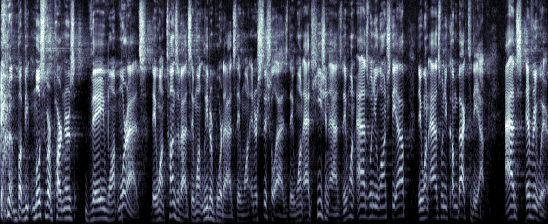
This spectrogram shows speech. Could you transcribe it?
but most of our partners, they want more ads. They want tons of ads. They want leaderboard ads. They want interstitial ads. They want adhesion ads. They want ads when you launch the app. They want ads when you come back to the app. Ads everywhere.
